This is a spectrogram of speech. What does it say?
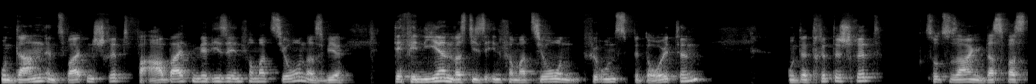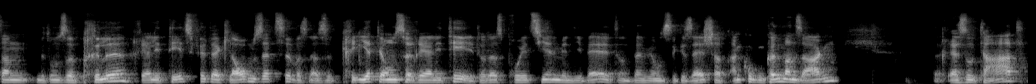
Und dann im zweiten Schritt verarbeiten wir diese Informationen. Also wir definieren, was diese Informationen für uns bedeuten. Und der dritte Schritt, sozusagen das, was dann mit unserer Brille, Realitätsfilter, Glaubenssätze, was also kreiert ja unsere Realität oder das projizieren wir in die Welt. Und wenn wir uns die Gesellschaft angucken, könnte man sagen, Resultat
